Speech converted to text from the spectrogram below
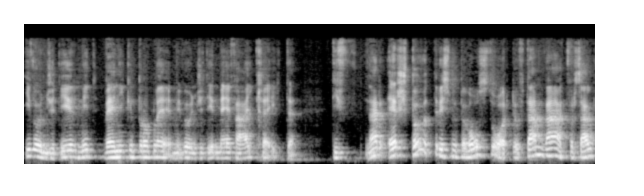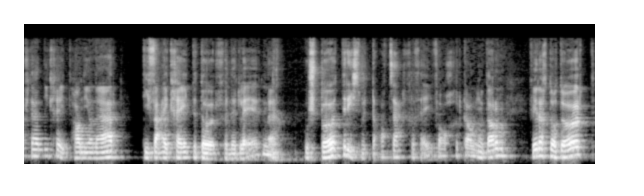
ich wünsche dir nicht weniger Probleme, ich wünsche dir mehr Fähigkeiten. Die, dann, erst später ist mir bewusst worden, auf diesem Weg für Selbstständigkeit habe ich ja die Fähigkeiten dürfen erlernen. Und später ist mir tatsächlich einfacher gegangen. Und darum, vielleicht auch dort,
